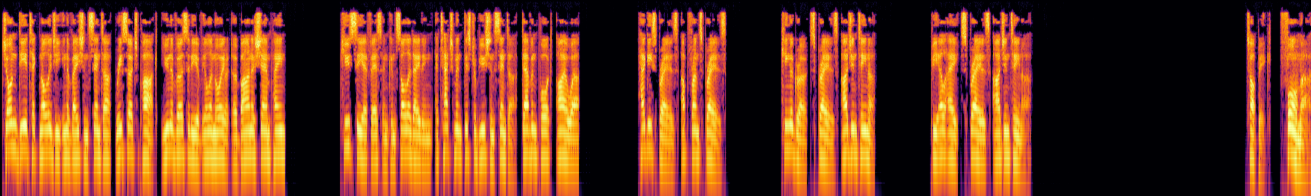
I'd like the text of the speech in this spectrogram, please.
John Deere Technology Innovation Center, Research Park, University of Illinois at Urbana-Champaign QCFS and Consolidating Attachment Distribution Center, Davenport, Iowa Hagie sprayers, upfront sprayers. Kingagro sprayers, Argentina. PLA sprayers, Argentina. Topic: Former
